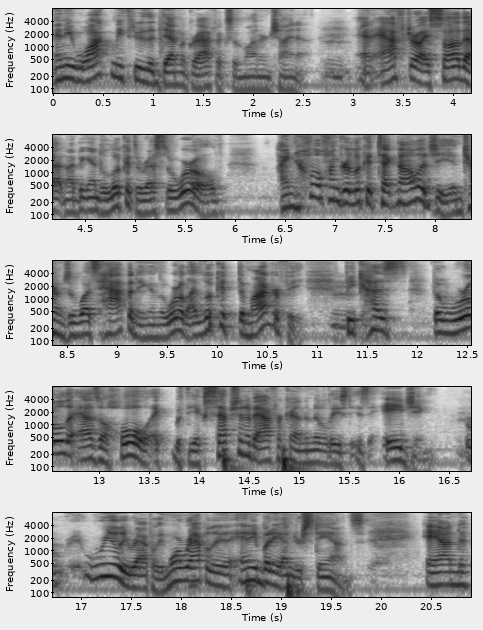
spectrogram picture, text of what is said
And he walked me through the demographics of modern China. Hmm. And after I saw that and I began to look at the rest of the world, I no longer look at technology in terms of what's happening in the world. I look at demography hmm. because the world as a whole, with the exception of Africa and the Middle East, is aging hmm. r- really rapidly, more rapidly than anybody understands. And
